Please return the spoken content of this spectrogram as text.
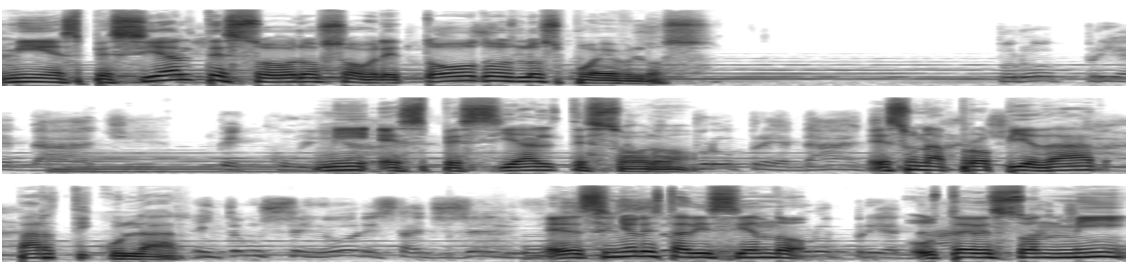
mi especial tesoro sobre todos los pueblos. Mi especial tesoro es una propiedad particular. El Señor está diciendo, ustedes son mi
